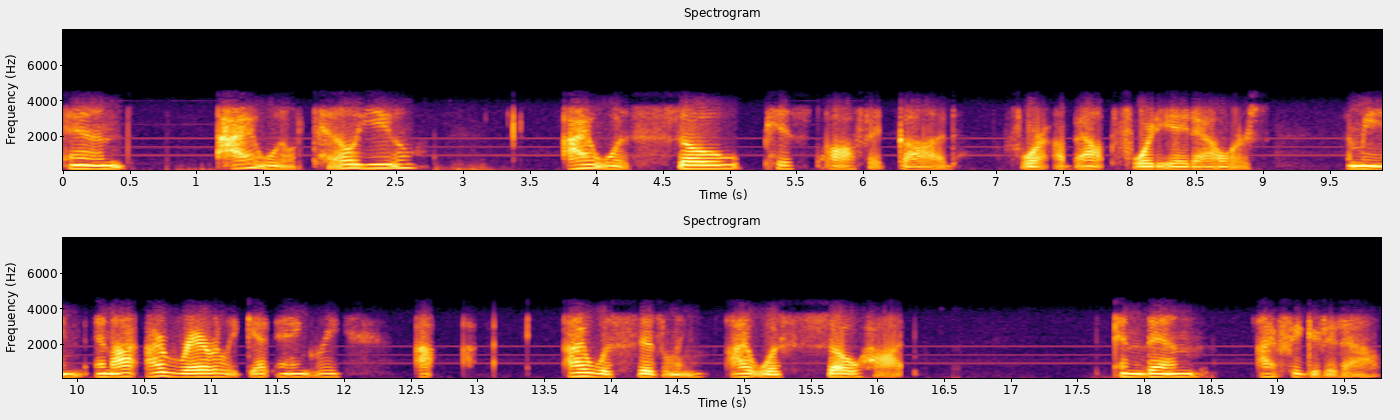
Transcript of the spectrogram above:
And I will tell you, I was so pissed off at God for about 48 hours. I mean, and I I rarely get angry. I I was sizzling. I was so hot. And then I figured it out.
